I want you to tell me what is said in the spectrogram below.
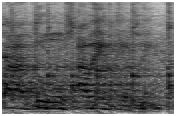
para tus adentros.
